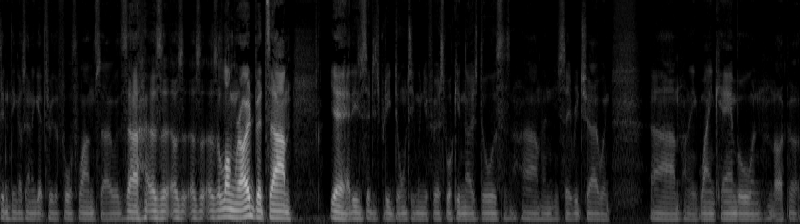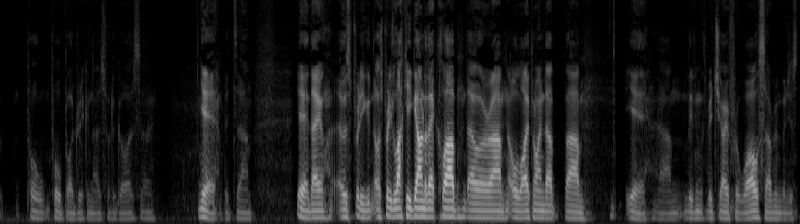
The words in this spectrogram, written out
didn't think I was going to get through the fourth one. So it was, uh, it, was a, it, was a, it was a long road, but um, yeah, it is it is pretty daunting when you first walk in those doors um, and you see Richo and um, I think Wayne Campbell and like uh, Paul Paul Broderick and those sort of guys. So yeah, but um, yeah, they it was pretty good. I was pretty lucky going to that club. They were um, all open. I ended up um, yeah um, living with Richo for a while. So I remember just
